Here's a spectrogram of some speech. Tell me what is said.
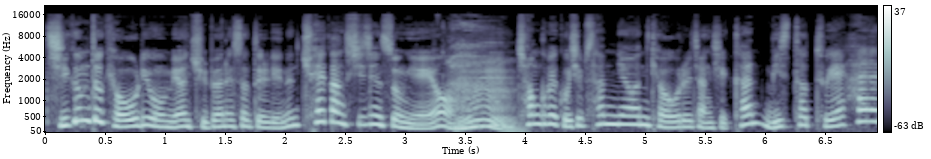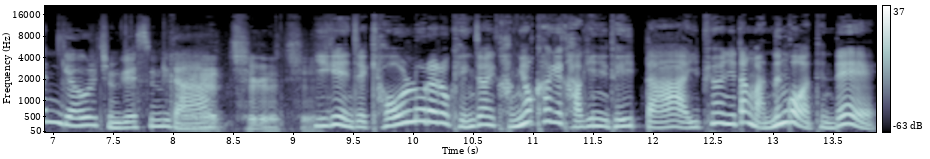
지금도 겨울이 오면 주변에서 들리는 최강 시즌송이에요. 음. 1993년 겨울을 장식한 미스터2의 하얀 겨울 준비했습니다. 그렇지, 그렇지. 이게 이제 겨울 노래로 굉장히 강력하게 각인이 돼 있다. 이 표현이 딱 맞는 것 같은데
